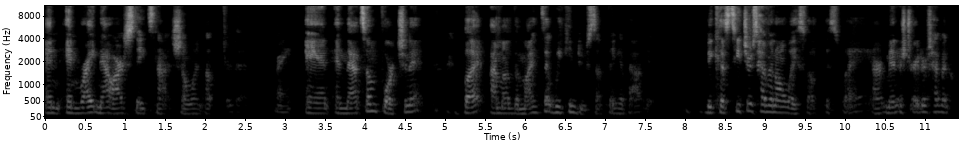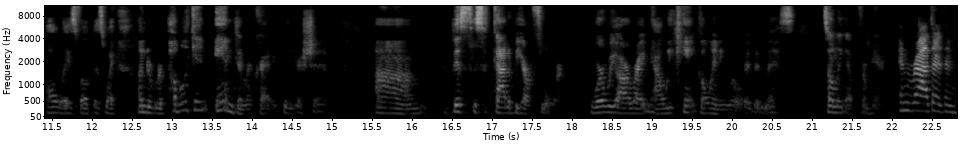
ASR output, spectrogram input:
And and right now our state's not showing up for them. right. And and that's unfortunate, but I'm of the mindset we can do something about it. Because teachers haven't always felt this way. Our administrators haven't always felt this way under Republican and Democratic leadership. Um, this has got to be our floor. where we are right now, we can't go any lower than this. It's only up from here. And rather than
